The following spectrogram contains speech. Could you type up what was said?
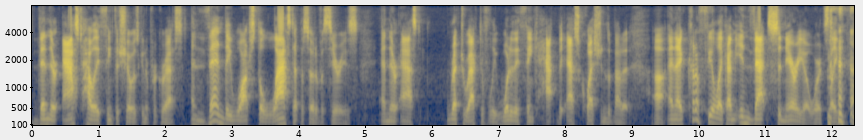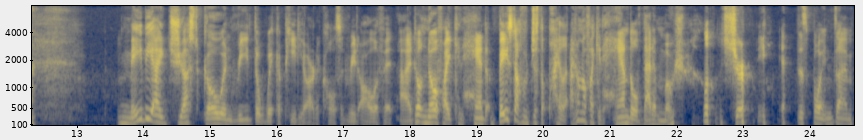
Then they're asked how they think the show is going to progress. And then they watch the last episode of a series and they're asked retroactively what do they think ha- they ask questions about it uh, and i kind of feel like i'm in that scenario where it's like maybe I just go and read the Wikipedia articles and read all of it. I don't know if I can handle, based off of just the pilot, I don't know if I could handle that emotional journey at this point in time.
